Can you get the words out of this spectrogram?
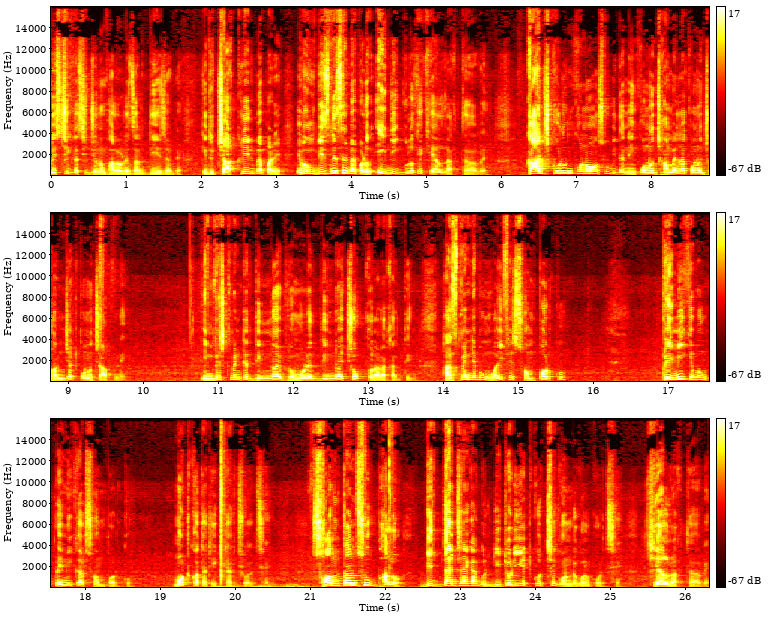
বৃশ্চিক রাশির জন্য ভালো রেজাল্ট দিয়ে যাবে। কিন্তু চাকরির ব্যাপারে এবং বিজনেসের ব্যাপারেও এই দিকগুলোকে খেয়াল রাখতে হবে। কাজ করুন, কোনো অসুবিধা নেই। কোনো ঝামেলা, কোনো ঝঞ্ঝাট, কোনো চাপ নেই। ইনভেস্টমেন্টের দিন নয়, ভ্রমণের দিন নয়, চোখ খোলা রাখার দিন। হাজব্যান্ড এবং ওয়াইফের সম্পর্ক, প্রেমিক এবং প্রেমিকার সম্পর্ক, মোট কথা ঠিকঠাক চলছে। সন্তান সুখ ভালো, বিদ্যার জায়গা ডিটোরিয়েট করছে, গন্ডগোল করছে। খেয়াল রাখতে হবে।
